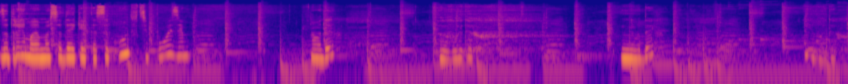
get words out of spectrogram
Затримаємося декілька секунд в цій позі. Вдих. Видих. Вдих. І видих.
